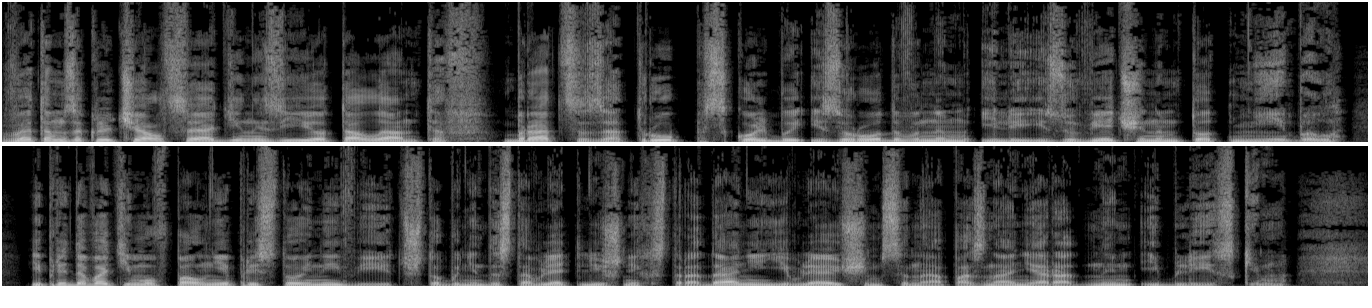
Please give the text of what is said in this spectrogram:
В этом заключался один из ее талантов — браться за труп, сколь бы изуродованным или изувеченным тот ни был, и придавать ему вполне пристойный вид, чтобы не доставлять лишних страданий, являющимся на опознание родным и близким.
